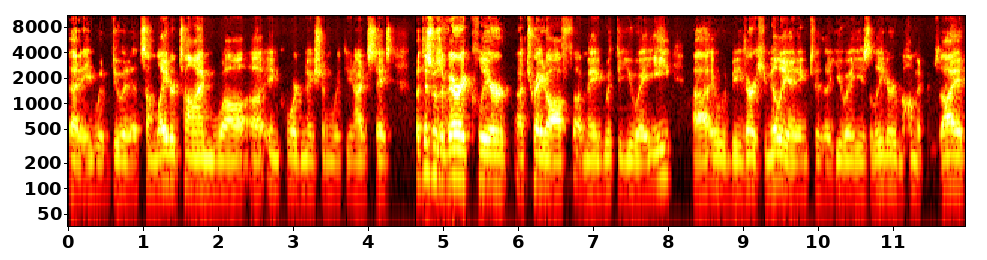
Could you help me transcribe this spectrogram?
that he would do it at some later time while uh, in coordination with the United States. But this was a very clear uh, trade-off uh, made with the UAE. It would be very humiliating to the UAE's leader, Mohammed bin Zayed,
